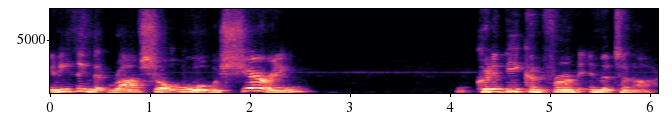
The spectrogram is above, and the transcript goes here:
anything that Rav Shaul was sharing could it be confirmed in the Tanakh.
